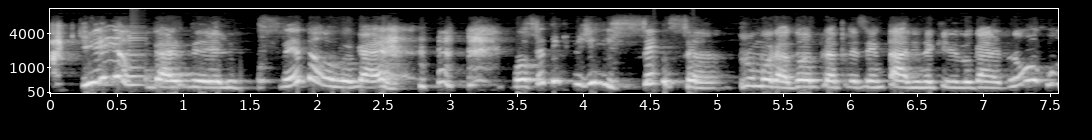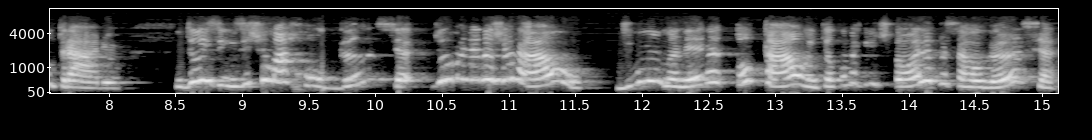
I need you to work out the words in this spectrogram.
Aquele é o lugar dele, você está no lugar. Você tem que pedir licença para o morador para apresentar ali naquele lugar, não ao contrário. Então, assim, existe uma arrogância de uma maneira geral, de uma maneira total. Então, como é que a gente olha para essa arrogância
